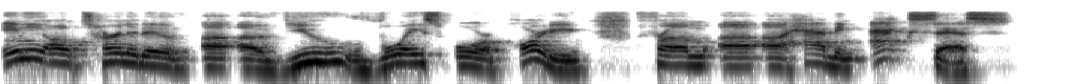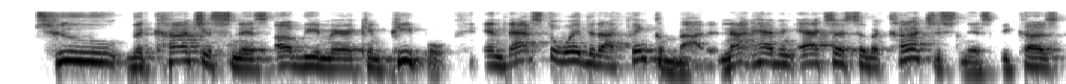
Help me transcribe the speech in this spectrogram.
any alternative uh, view, voice, or party from uh, uh, having access to the consciousness of the American people. And that's the way that I think about it, not having access to the consciousness, because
